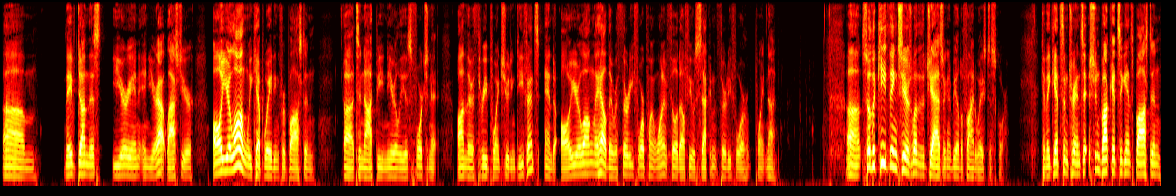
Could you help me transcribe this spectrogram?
Um, they've done this year in and year out. Last year, all year long, we kept waiting for Boston uh, to not be nearly as fortunate on their three point shooting defense. And all year long, they held. They were 34.1, and Philadelphia was second at 34.9. Uh, so the key things here is whether the Jazz are going to be able to find ways to score. Can they get some transition buckets against Boston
